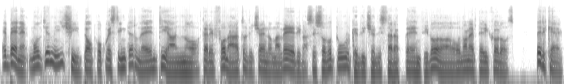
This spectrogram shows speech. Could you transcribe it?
Ebbene, molti amici dopo questi interventi hanno telefonato dicendo ma vedi, ma sei solo tu che dice di stare attenti, loro non è pericoloso. Perché?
